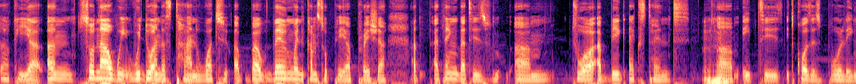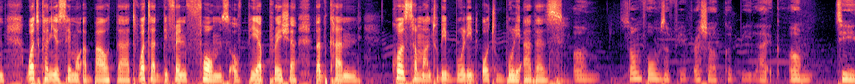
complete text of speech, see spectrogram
Okay, yeah. Um. So now we, we do understand what, to, uh, but then when it comes to peer pressure, I, I think that is um to a, a big extent. Mhm. Um, it is it causes bullying. What can you say more about that? What are different forms of peer pressure that can cause someone to be bullied or to bully others? Um, some forms of peer pressure could be like um to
